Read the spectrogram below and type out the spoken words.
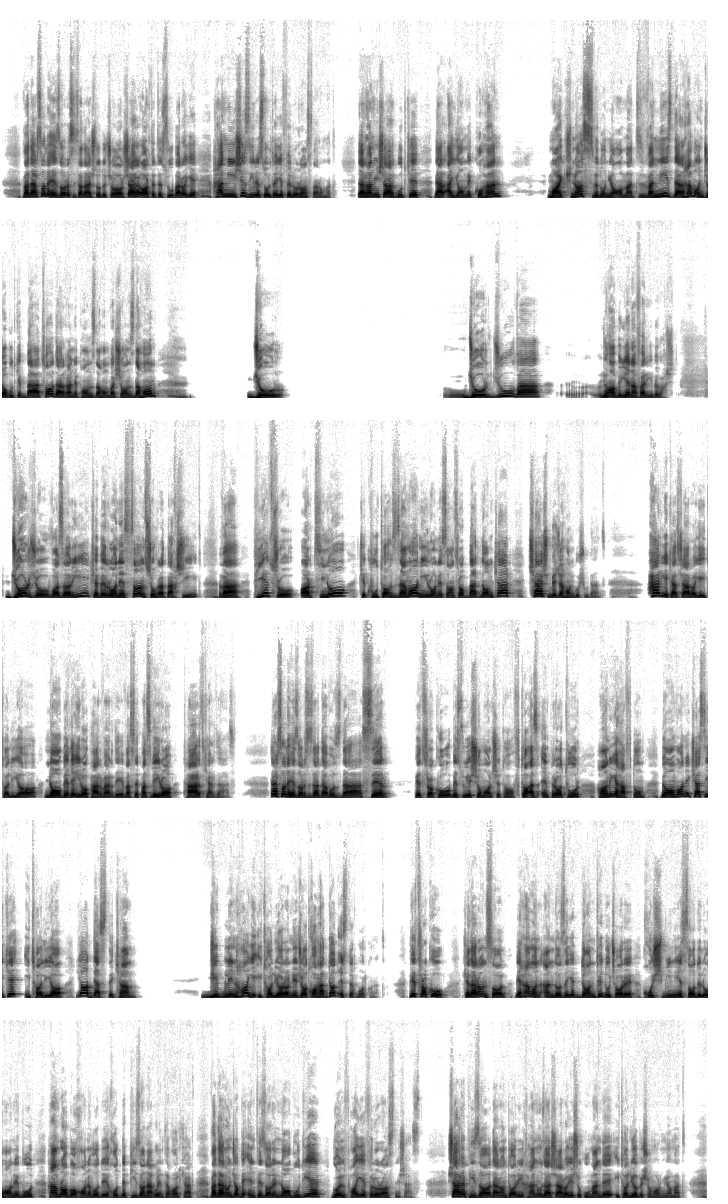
و در سال 1384 شهر آرتتسو برای همیشه زیر سلطه فلورانس درآمد. در همین شهر بود که در ایام کهن مایکناس به دنیا آمد و نیز در همان جا بود که بعدها در قرن پانزدهم و شانزدهم جور جورجو و ها به یه نفریه ببخشید. جورجو وازاری که به رونسانس شهرت بخشید و پیترو آرتینو که کوتاه زمانی رونسانس را بدنام کرد چشم به جهان گشودند. هر یک از شهرهای ایتالیا نابغه ای را پرورده و سپس وی را ترد کرده است. در سال 1312 سر پتراکو به سوی شمال شتافت تا از امپراتور هانری هفتم به عنوان کسی که ایتالیا یا دست کم. گیبلین های ایتالیا را نجات خواهد داد استقبال کند. پتراکو که در آن سال به همان اندازه دانته دچار خوشبینی سادلوهانه بود همراه با خانواده خود به پیزا نقل انتقال کرد و در آنجا به انتظار نابودی گلف های فلورانس نشست. شهر پیزا در آن تاریخ هنوز از شهرهای شکوهمند ایتالیا به شمار می آمد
